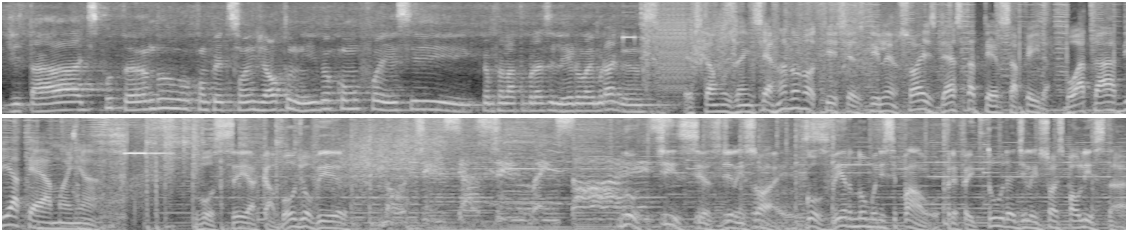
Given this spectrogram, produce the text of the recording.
de estar tá disputando competições de alto nível, como foi esse Campeonato Brasileiro lá em Bragança. Estamos encerrando notícias de lençóis desta terça-feira. Boa tarde e até amanhã. Você acabou de ouvir Notícias de Lençóis. Notícias de Lençóis. Governo Municipal. Prefeitura de Lençóis Paulista.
